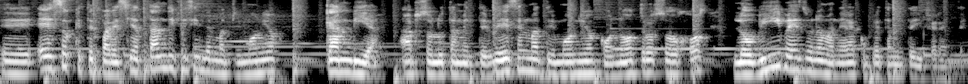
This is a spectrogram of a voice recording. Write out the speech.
eh, eso que te parecía tan difícil del matrimonio cambia absolutamente. Ves el matrimonio con otros ojos, lo vives de una manera completamente diferente.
